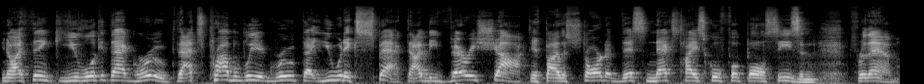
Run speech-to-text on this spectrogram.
you know, I think you look at that group. That's probably a group that you would expect. I'd be very shocked if by the start of this next high school football season for them,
